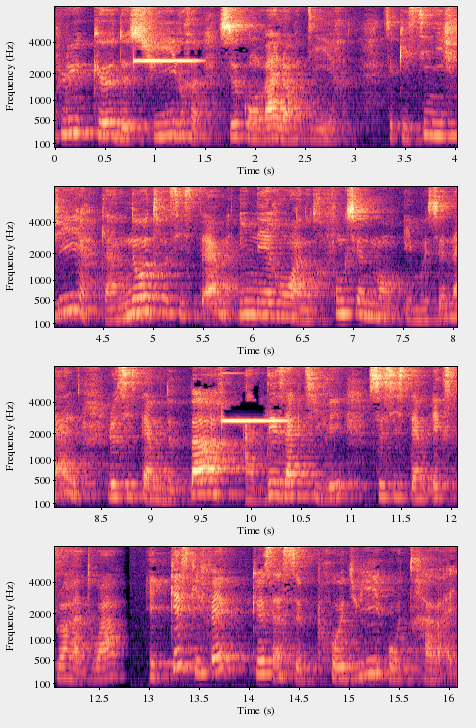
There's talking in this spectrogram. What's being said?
plus que de suivre ce qu'on va leur dire. Ce qui signifie qu'un autre système inhérent à notre fonctionnement émotionnel, le système de peur, a désactivé ce système exploratoire. Et qu'est-ce qui fait que ça se produit au travail?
